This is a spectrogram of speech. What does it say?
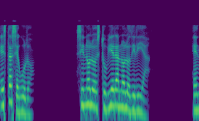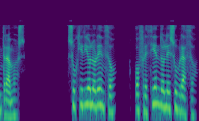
¿Estás seguro? Si no lo estuviera no lo diría. Entramos. Sugirió Lorenzo, ofreciéndole su brazo.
